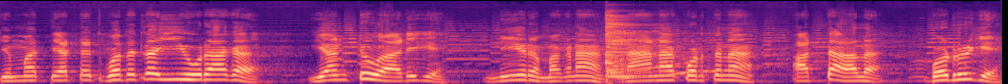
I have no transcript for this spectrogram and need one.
ಕಿಮ್ಮತ್ ಎಟ್ಟೈತಿ ಗೊತ್ತೈತ ಈ ಊರಾಗ. ಎಂಟು ಅಡಿಗೆ. ನೀರು ಮಗನ ನಾನಾ ಕೊಡ್ತಾನ? ಅಟ್ಟ ಅಲ್ಲ. ಬಡ್ರಿಗೆ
